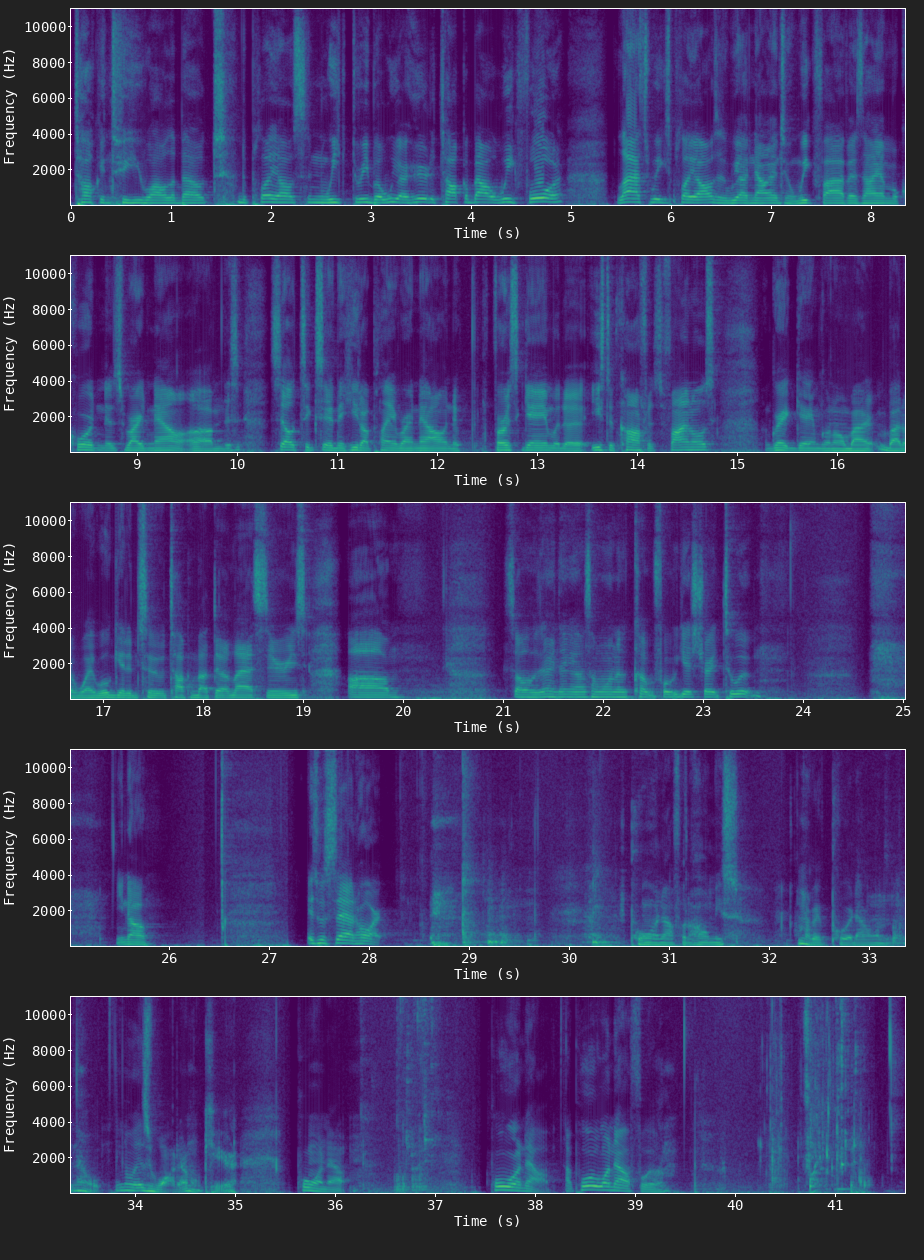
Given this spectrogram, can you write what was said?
talking to you all about the playoffs in week three. But we are here to talk about week four, last week's playoffs, as we are now entering week five. As I am recording this right now, um, the Celtics and the Heat are playing right now in the first game of the Eastern Conference Finals. A great game going on by by the way. We'll get into talking about their last series. Um, so, is there anything else I want to cover before we get straight to it? You know, it's with sad heart. Pouring out for the homies. I'm not gonna pour it out. No, you know it's water. I don't care. Pour one out. Pour one out. I pour one out for them.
